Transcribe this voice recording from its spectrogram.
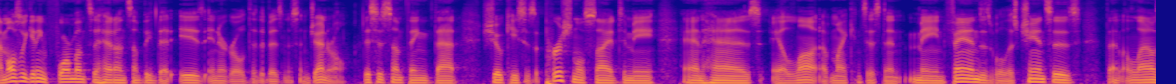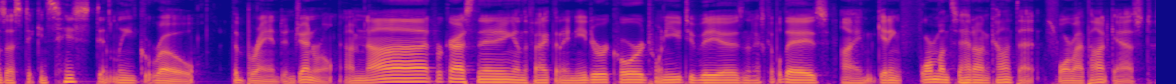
I'm also getting four months ahead on something that is integral to the business in general. This is something that showcases a personal side to me and has a lot of my consistent main fans as well as chances that allows us to consistently grow the brand in general. I'm not procrastinating on the fact that I need to record 20 YouTube videos in the next couple days. I'm getting four months ahead on content for my podcast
